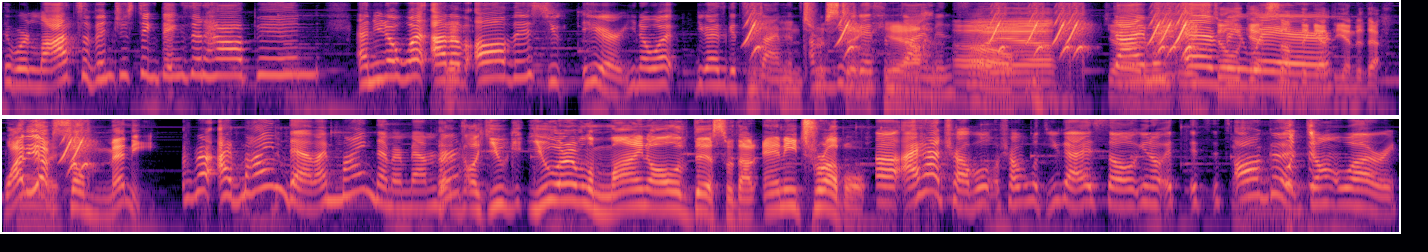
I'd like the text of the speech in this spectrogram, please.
there were lots of interesting things that happened. And you know what? Out of all this, you here, you know what? You guys get some diamonds. I'm gonna give you guys some Interesting, yeah. diamonds. Oh, yeah. Good. Diamonds we, we still get something at the end of that. Why do you have so many? Re- I mined them. I mined them, remember? Like you, you were able to mine all of this without any trouble. Uh, I had trouble trouble with you guys, so you know it's it's it's all good. Don't worry.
